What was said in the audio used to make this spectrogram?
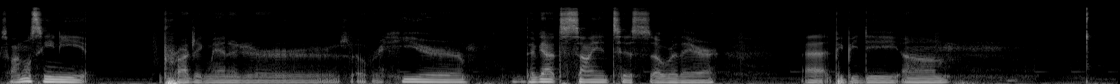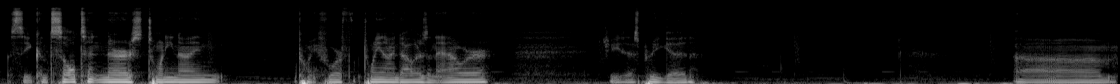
So I don't see any project managers over here. They've got scientists over there at PPD. Um, let's see, consultant nurse, twenty nine point four twenty nine dollars an hour. Jeez, that's pretty good. Um,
